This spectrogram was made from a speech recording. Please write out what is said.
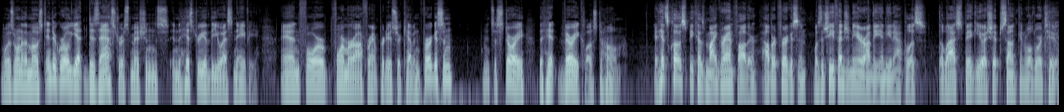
was one of the most integral yet disastrous missions in the history of the U.S. Navy. And for former off ramp producer Kevin Ferguson, it's a story that hit very close to home. It hits close because my grandfather, Albert Ferguson, was the chief engineer on the Indianapolis, the last big U.S. ship sunk in World War II.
